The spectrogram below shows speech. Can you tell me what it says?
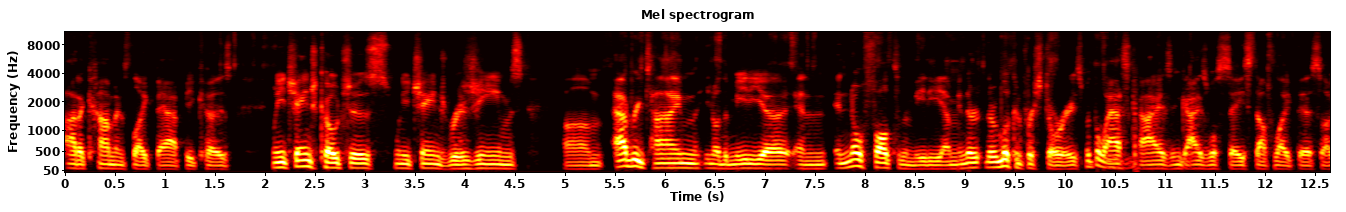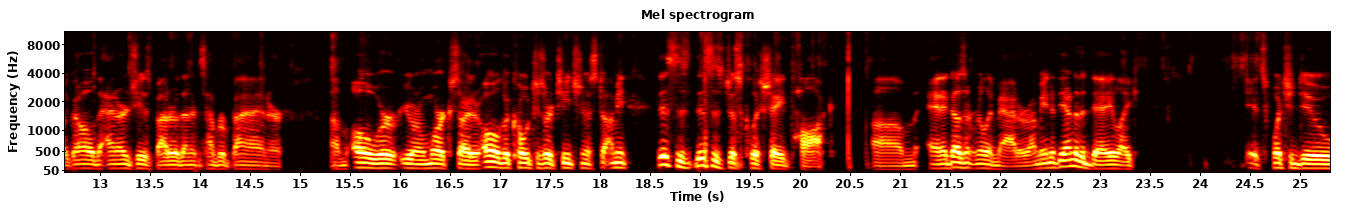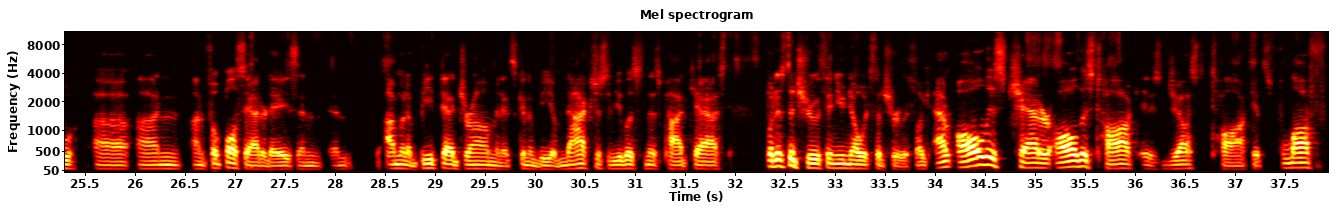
out of comments like that because when you change coaches when you change regimes um, every time you know the media and and no fault to the media i mean they're, they're looking for stories but the last guys and guys will say stuff like this like oh the energy is better than it's ever been or um, oh we're you know more excited. Oh the coaches are teaching us stuff i mean this is this is just cliched talk um, and it doesn't really matter. I mean at the end of the day like it's what you do uh, on on football saturdays and and i'm going to beat that drum and it's going to be obnoxious if you listen to this podcast but it's the truth and you know it's the truth. Like all this chatter all this talk is just talk. It's fluff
